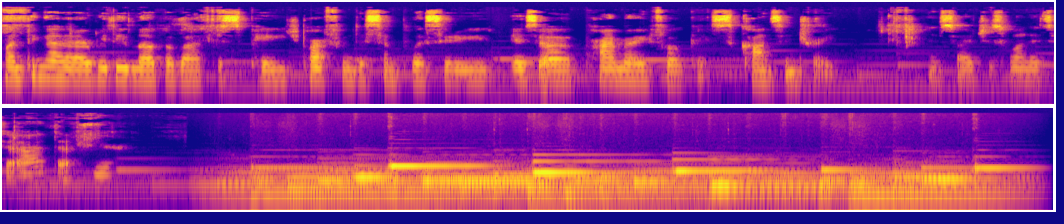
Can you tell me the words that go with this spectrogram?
One thing that I really love about this page, apart from the simplicity, is a primary focus, concentrate. And so I just wanted to add that here.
